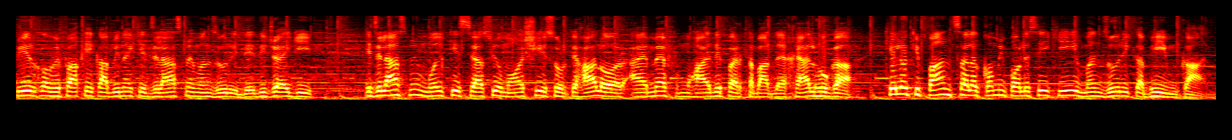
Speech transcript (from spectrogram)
पीर को विफाकी काबीना के इजलास में मंजूरी दे दी जाएगी। इजलास में मुल्क की सियासी और सूरत हाल और आई एम एफ़ माहदे पर तबादला ख्याल होगा। खेलों की पाँच साल कौमी पॉलिसी की मंजूरी का भी इम्कान।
